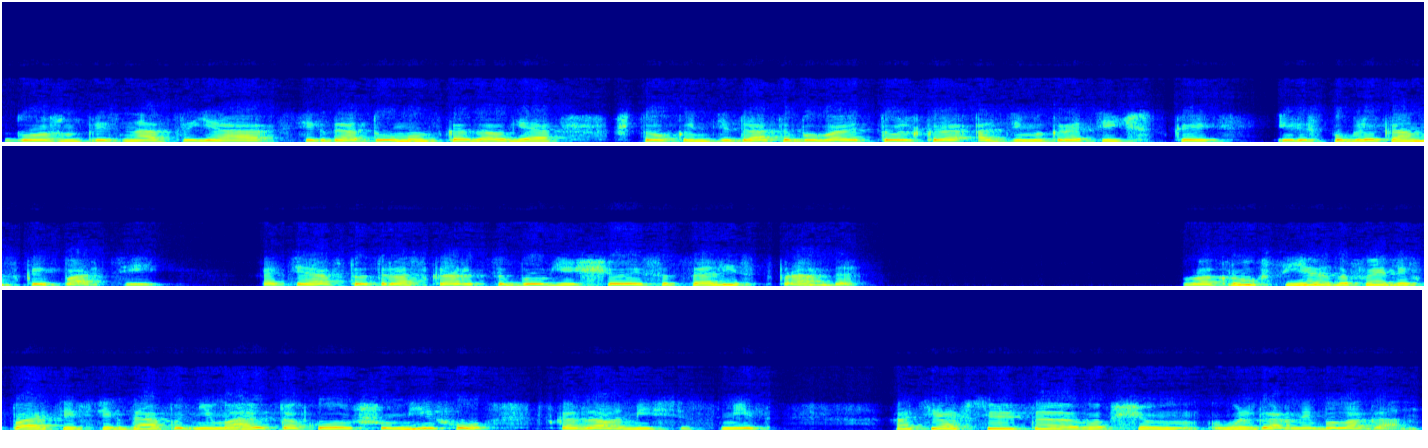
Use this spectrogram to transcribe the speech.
«Должен признаться, я всегда думал, — сказал я, — что кандидаты бывают только от демократической и республиканской партий, хотя в тот раз, кажется, был еще и социалист, правда?» «Вокруг съездов этих партий всегда поднимают такую шумиху», — сказала миссис Смит, «хотя все это, в общем, вульгарный балаган».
